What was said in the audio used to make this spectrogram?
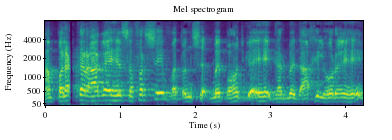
ہم پلٹ کر آ گئے ہیں سفر سے، وطن سے میں پہنچ گئے ہیں، گھر میں داخل ہو رہے ہیں۔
